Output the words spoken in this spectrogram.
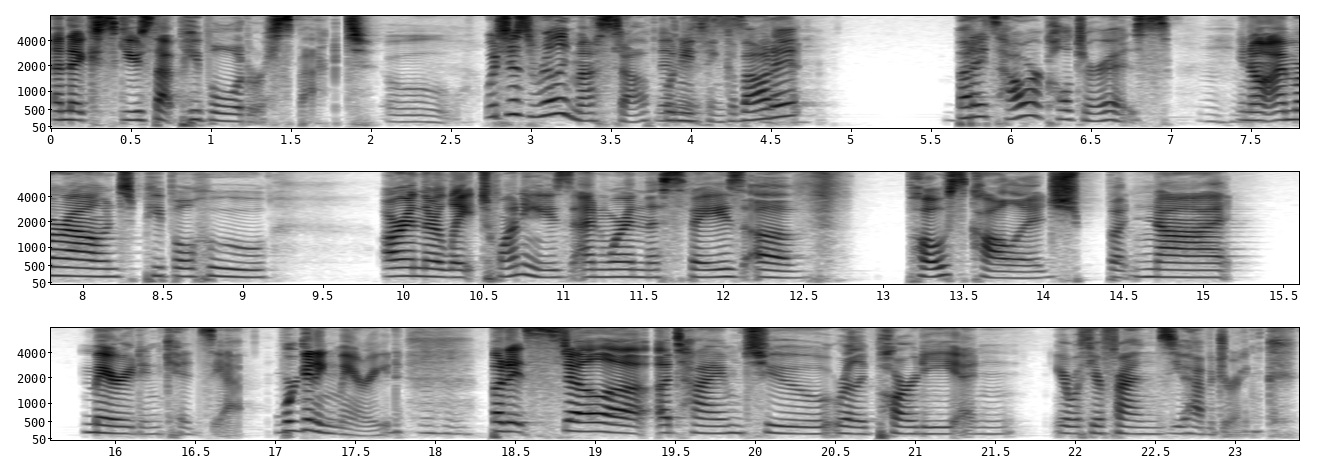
an excuse that people would respect, Ooh. which is really messed up it when is, you think about yeah. it but it's how our culture is. Mm-hmm. You know, I'm around people who are in their late 20s and we're in this phase of post college, but not married and kids yet. We're getting married, mm-hmm. but it's still a, a time to really party and you're with your friends, you have a drink.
